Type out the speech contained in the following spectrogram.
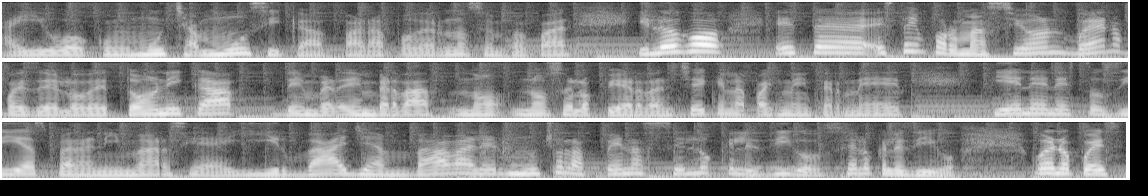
ahí hubo como mucha música para podernos empapar. Y luego este, esta información, bueno, pues de lo de tónica, en verdad no, no se lo pierdan, chequen la página de internet, tienen estos días para animarse a ir, vayan, va a valer mucho la pena, sé lo que les digo, sé lo que les digo. Bueno, pues,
